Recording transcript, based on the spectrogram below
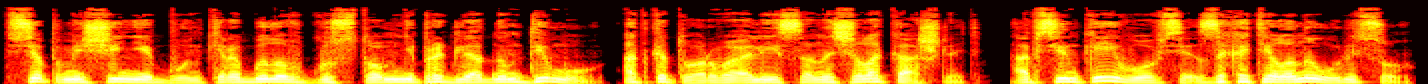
Все помещение бункера было в густом непроглядном дыму, от которого Алиса начала кашлять, а псинка и вовсе захотела на улицу.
